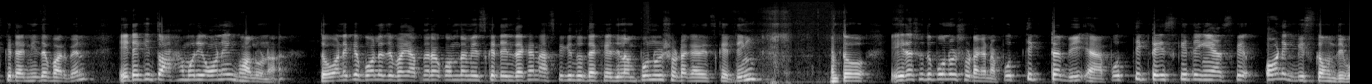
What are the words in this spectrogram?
স্কেটার নিতে পারবেন। এটা কিন্তু আহামরি অনেক ভালো না। তো অনেকে বলে যে, ভাই আপনারা কম দামে স্কেটিং দেখেন। আজকে কিন্তু দেখিয়ে দিলাম পনেরোশো টাকার স্কেটিং। তো এটা শুধু পনেরোশো টাকা না, প্রত্যেকটা প্রত্যেকটা স্কেটিং এ আজকে অনেক ডিসকাউন্ট দিব,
